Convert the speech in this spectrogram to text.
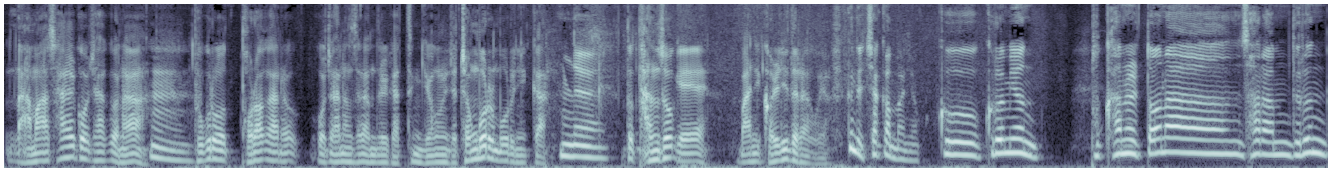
남아 살고자 하거나 음. 북으로 돌아가고자 하는 사람들 같은 경우는 이제 정보를 모르니까 네. 또 단속에 많이 걸리더라고요. 근데 잠깐만요. 그 그러면 북한을 떠난 사람들은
